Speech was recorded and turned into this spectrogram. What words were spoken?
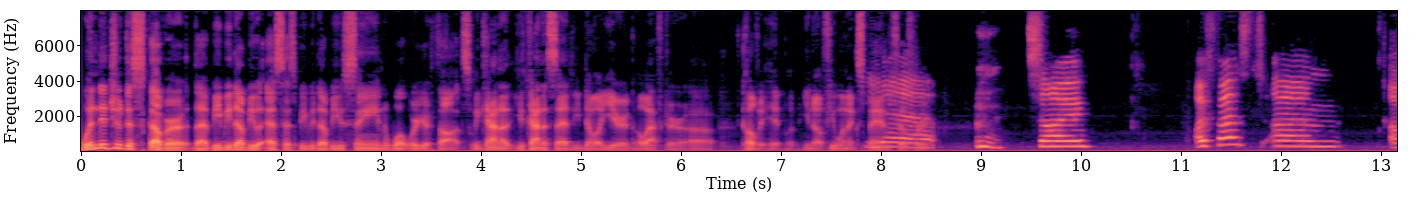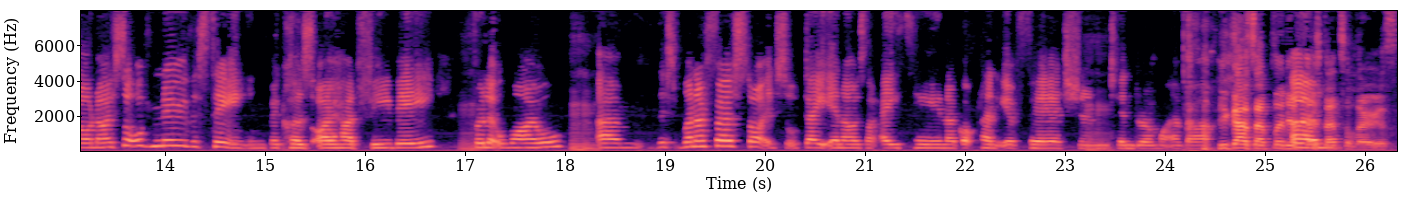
when did you discover that BBW SSBBW scene? What were your thoughts? We kind of you kind of said you know a year ago after uh, COVID hit, but you know if you want to expand, feel free. So I first um oh no, I sort of knew the scene because I had Feabie for a little while. hmm Um this when I first started sort of dating, I was like eighteen, I got plenty of fish and Tinder and whatever. you guys have plenty of fish. Um, That's hilarious.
